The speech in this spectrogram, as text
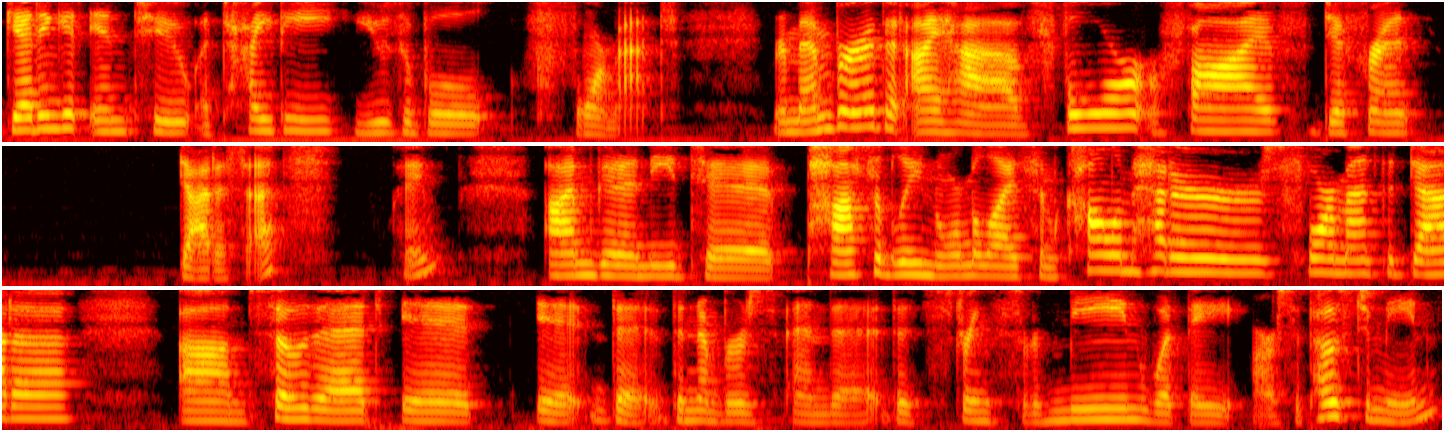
getting it into a tidy, usable format. Remember that I have four or five different data sets. Okay. I'm going to need to possibly normalize some column headers, format the data um, so that it it the the numbers and the the strings sort of mean what they are supposed to mean.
